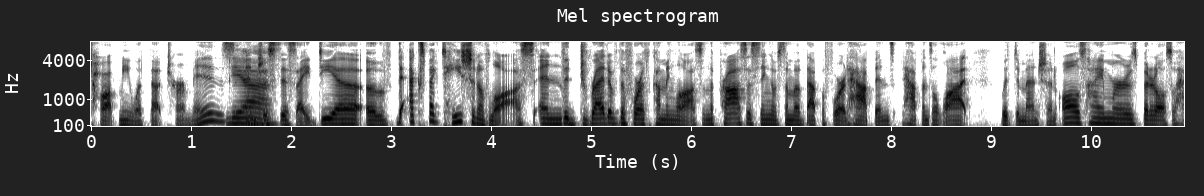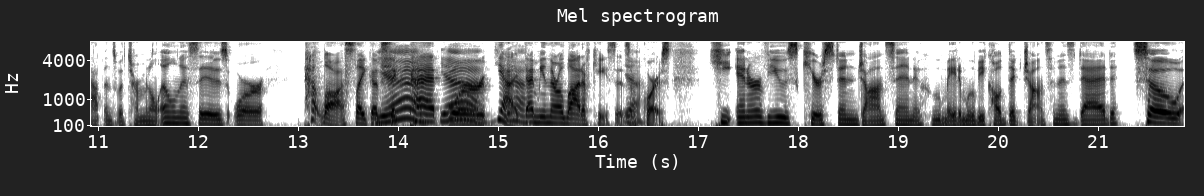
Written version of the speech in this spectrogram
taught me what that term is Yeah. and just this idea of the expectation of loss and the dread of the forthcoming loss and the processing of some of that before it happens. It happens a lot with dementia and Alzheimer's, but it also happens with terminal illnesses or pet loss, like a sick pet, yeah, or yeah, yeah. I mean, there are a lot of cases, Yeah. of course. He interviews Kirsten Johnson, who made a movie called Dick Johnson is Dead. So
